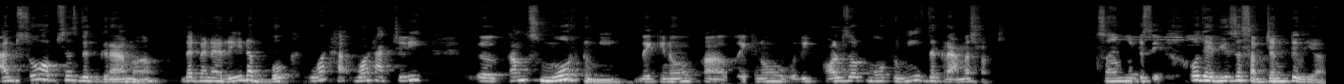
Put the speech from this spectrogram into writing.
I'm so obsessed with grammar that when I read a book, what ha- what actually uh, comes more to me, like you know, uh, like you know, calls out more to me is the grammar structure. So I'm going to say, oh, they've used a subjunctive here.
